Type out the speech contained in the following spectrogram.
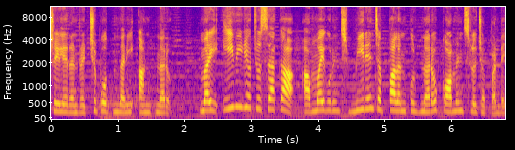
చేయలేరని రెచ్చిపోతుందని అంటున్నారు. మరి ఈ వీడియో చూశాక ఆ అమ్మాయి గురించి మీరేం చెప్పాలనుకుంటున్నారో కామెంట్స్లో చెప్పండి.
